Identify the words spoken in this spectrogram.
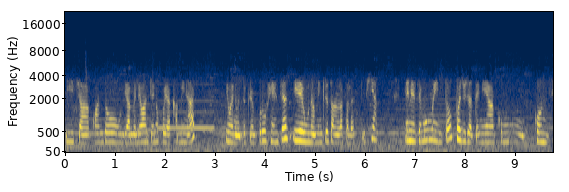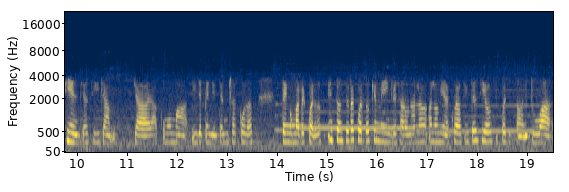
y ya cuando un día me levanté no podía caminar y bueno, me toqué por urgencias y de una me ingresaron a la sala de cirugía. En ese momento pues yo ya tenía como conciencia, así ya, ya era como más independiente de muchas cosas, tengo más recuerdos. Entonces recuerdo que me ingresaron a la, a la unidad de cuidados intensivos y pues estaba entubada,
